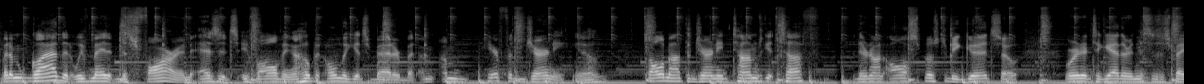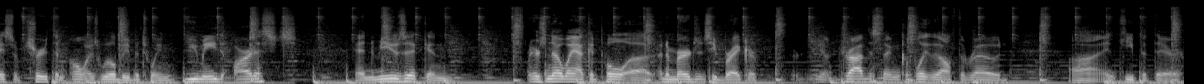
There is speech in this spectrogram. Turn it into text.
but I'm glad that we've made it this far, and as it's evolving, I hope it only gets better. But I'm I'm here for the journey. You know, it's all about the journey. Times get tough. They're not all supposed to be good, so we're in it together, and this is a space of truth and always will be between you, me, the artists, and the music. And there's no way I could pull uh, an emergency breaker, or, you know, drive this thing completely off the road uh, and keep it there.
